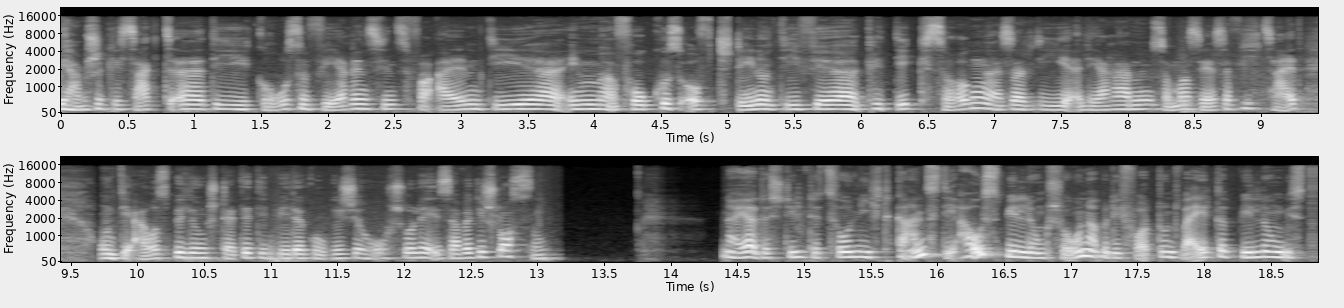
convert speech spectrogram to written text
Wir haben schon gesagt, äh, die großen Ferien sind es vor allem, die äh, im Fokus oft stehen und die für Kritik sorgen. Also die Lehrer haben im Sommer sehr, sehr viel Zeit und die Ausbildungsstätte, die Pädagogische Hochschule, ist aber geschlossen. Naja, das stimmt jetzt so nicht ganz. Die Ausbildung schon, aber die Fort- und Weiterbildung ist,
